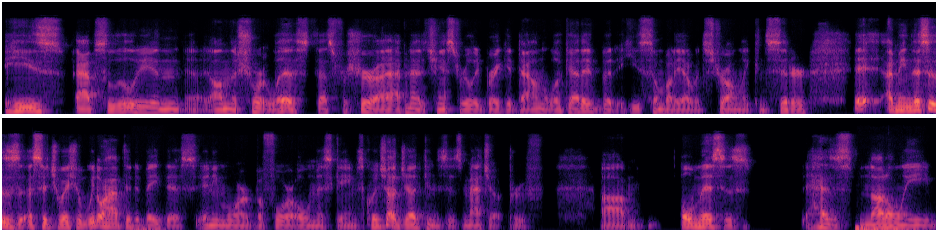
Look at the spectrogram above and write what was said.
He's absolutely in uh, on the short list. That's for sure. I haven't had a chance to really break it down to look at it, but he's somebody I would strongly consider. I- I mean, this is a situation we don't have to debate this anymore before Ole Miss games. Quinshon Judkins is matchup proof. Um, Ole Miss is has not only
